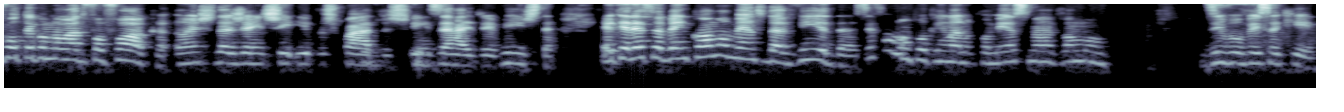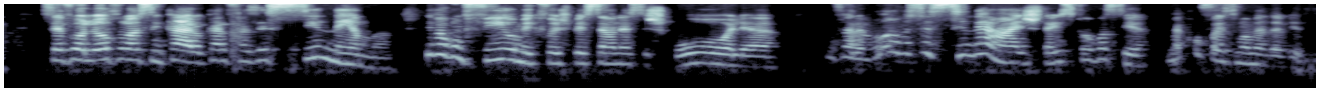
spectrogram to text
voltei para o meu lado fofoca, antes da gente ir para os quadros e encerrar a entrevista. Eu queria saber em qual momento da vida, você falou um pouquinho lá no começo, mas vamos desenvolver isso aqui? Você olhou e falou assim, cara, eu quero fazer cinema. Teve algum filme que foi especial nessa escolha? Eu falei, você é cineasta, é isso que eu vou ser. Como que foi esse momento da vida?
